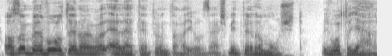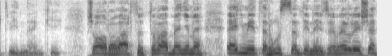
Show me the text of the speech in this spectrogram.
Azon belül volt olyan, ahol el lehetett a hajózás, mint például most. Hogy volt, hogy állt mindenki. És arra várt, hogy tovább menjen, mert egy méter 20 cm emelése,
